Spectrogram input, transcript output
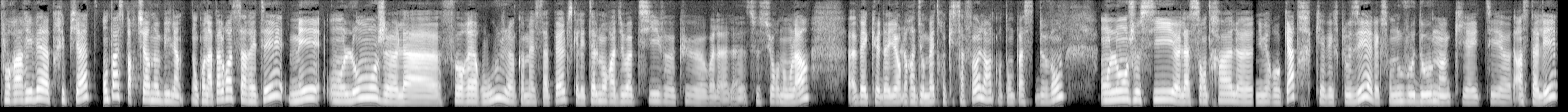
pour arriver à Pripyat, on passe par Tchernobyl. Donc on n'a pas le droit de s'arrêter, mais on longe la forêt rouge, comme elle s'appelle, parce qu'elle est tellement radioactive que euh, voilà ce surnom-là, avec euh, d'ailleurs le radiomètre qui s'affole hein, quand on passe devant. On longe aussi euh, la centrale numéro 4 qui avait explosé avec son nouveau dôme qui a été installé.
